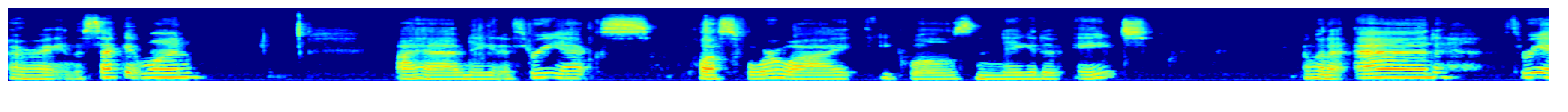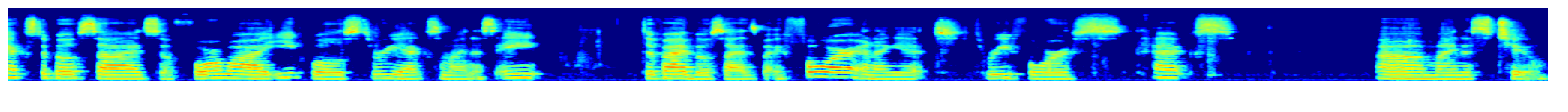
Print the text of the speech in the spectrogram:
All right, in the second one, I have negative 3x plus 4y equals negative 8. I'm going to add 3x to both sides, so 4y equals 3x minus 8. Divide both sides by 4, and I get 3 fourths x uh, minus 2.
